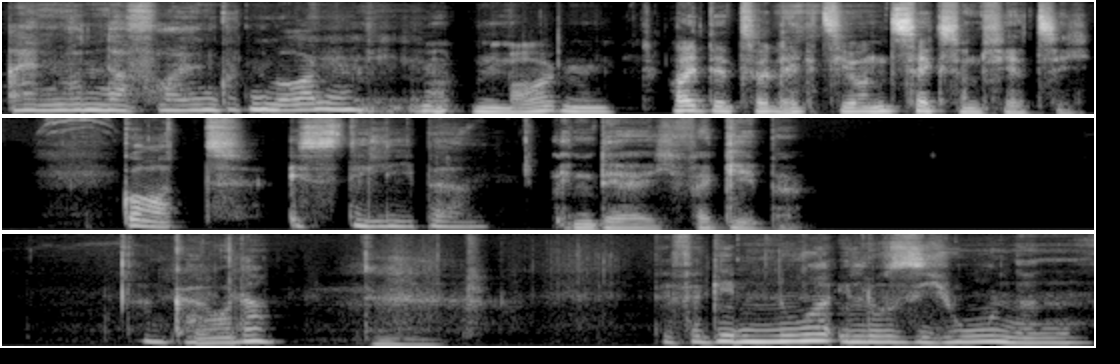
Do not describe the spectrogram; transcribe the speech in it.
Einen wundervollen guten Morgen. Guten Morgen. Heute zur Lektion 46. Gott ist die Liebe. In der ich vergebe. Danke, oder? Hm. Wir vergeben nur Illusionen.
